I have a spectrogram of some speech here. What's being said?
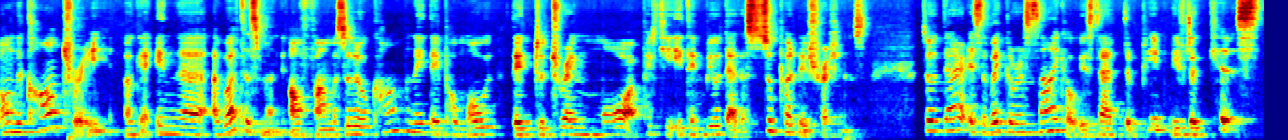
on the contrary, okay, in the advertisement of pharmaceutical company, they promote they to drink more picky eating milk that is super nutritious. So there is a vigorous cycle is that the people, if the kids,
